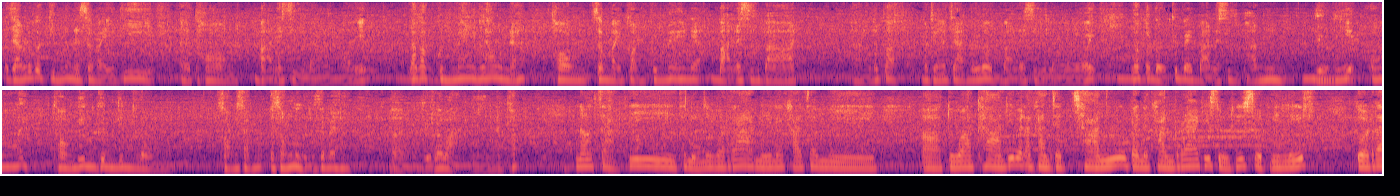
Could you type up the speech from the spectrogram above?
อาจารย์รู้ก็กินตั้งแต่สมัยที่ทองบาทละสี่ร้อยแล้วก็คุณแม่เล่านะ ทองสมัยก่อนคุณแม่เนี่ยบาทละสี่บาทแล้วก็มาถึงอาจารย์มาโลดบาทละสี่ร้อยแล้วกระโดดขึ้นไปบาทละสี่พันเดี๋ยวนี้โอ้ยทองดิ้นขึ้นดิ้นลงสองสามสองหมื่นใช่ไหมฮะเอออยู่ระหว่างนี้นะครับ นอกจากที่ถนนเยาวราชนี้นะคะจะมี ตัวอาคารที่เป็นอาคารเจ็ดชั้น เป็นอาคารแรกที่สูงที่สุดมีลิฟต์ตัวแร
